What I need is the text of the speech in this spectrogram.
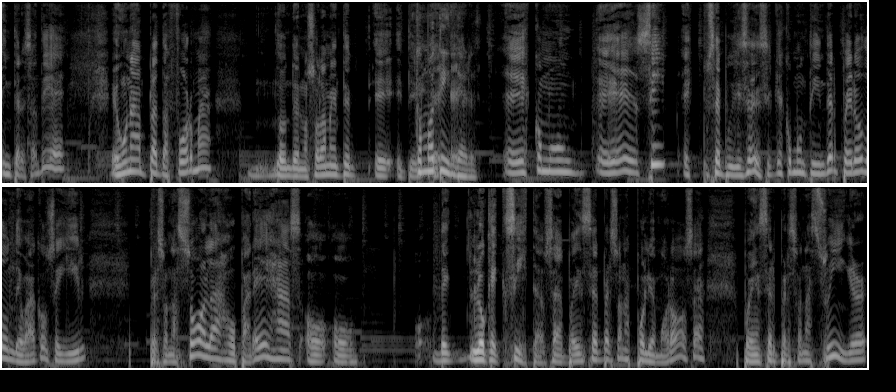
interesantes. Es, es una plataforma donde no solamente... eh, eh, Como eh, Tinder. es como un... eh, sí, es- se pudiese decir que es como un Tinder, pero donde va a conseguir personas solas o parejas o de lo que exista, o sea, pueden ser personas poliamorosas, pueden ser personas swinger,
